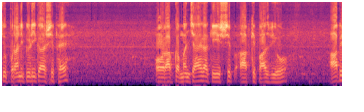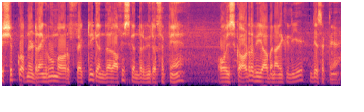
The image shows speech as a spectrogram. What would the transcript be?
जो पुरानी पीढ़ी का शिप है, और आपका मन चाहेगा कि ये शिप आपके पास भी हो। आप इस शिप को अपने ड्राइंग रूम और फैक्ट्री के अंदर ऑफ़िस के अंदर भी रख सकते हैं और इसका ऑर्डर भी आप बनाने के लिए दे सकते हैं।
